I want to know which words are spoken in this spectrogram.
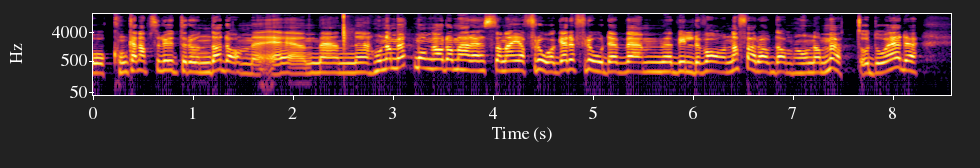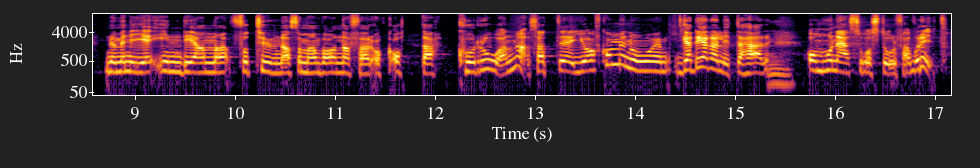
Och hon kan absolut runda dem, eh, men hon har mött många av de här hästarna. Jag frågade Frode vem vill du varna för av dem hon har mött och då är det nummer nio Indiana Fortuna som han varnar för och åtta Corona. Så att eh, jag kommer nog gardera lite här mm. om hon är så stor favorit.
